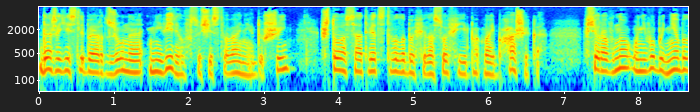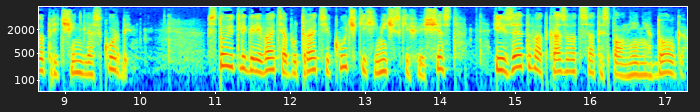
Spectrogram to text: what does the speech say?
Даже если бы Арджуна не верил в существование души, что соответствовало бы философии Вайбхашика, все равно у него бы не было причин для скорби – Стоит ли горевать об утрате кучки химических веществ и из этого отказываться от исполнения долга?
